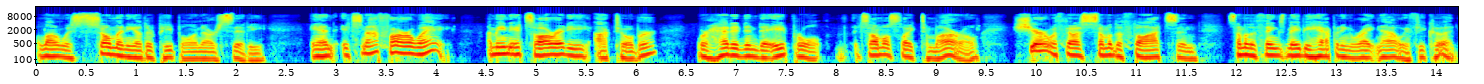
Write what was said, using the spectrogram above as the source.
along with so many other people in our city, and it's not far away. I mean, it's already October. We're headed into April. It's almost like tomorrow. Share with us some of the thoughts and some of the things maybe happening right now, if you could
